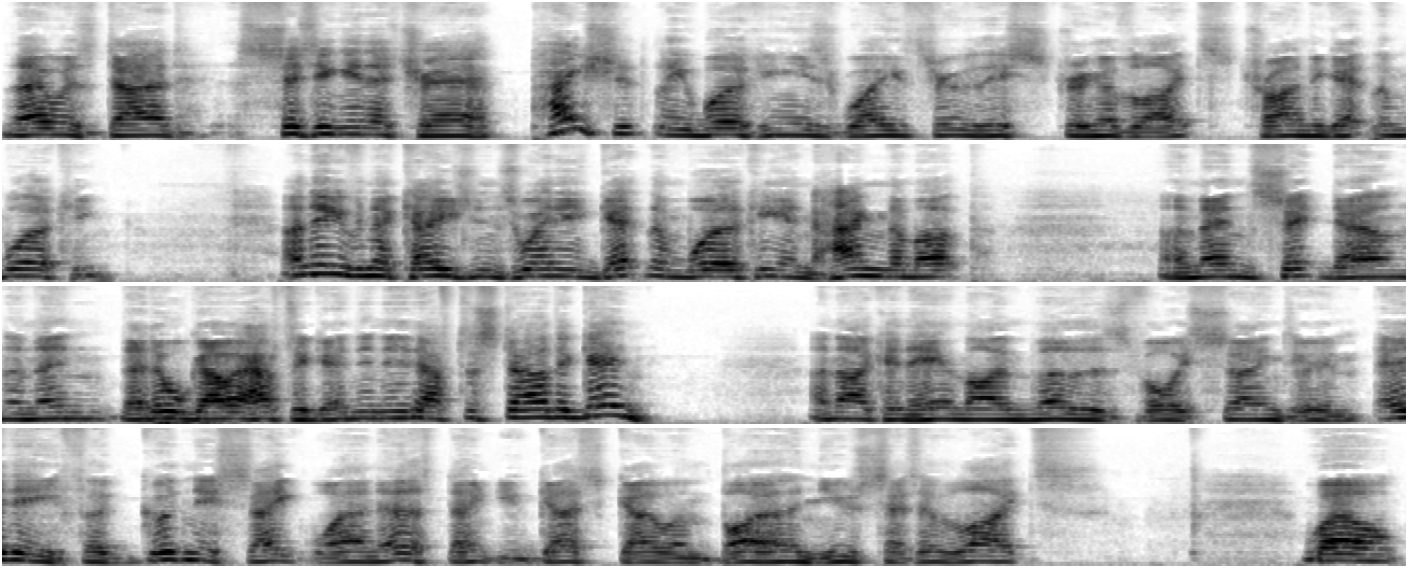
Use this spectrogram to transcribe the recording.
there was Dad sitting in a chair, patiently working his way through this string of lights, trying to get them working. And even occasions when he'd get them working and hang them up, and then sit down, and then they'd all go out again, and he'd have to start again. And I can hear my mother's voice saying to him, Eddie, for goodness sake, why on earth don't you just go and buy a new set of lights? Well,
